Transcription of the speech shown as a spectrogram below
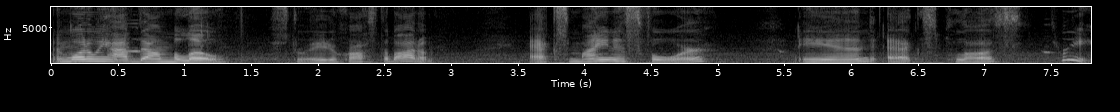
And what do we have down below? Straight across the bottom. x minus 4 and x plus 3.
